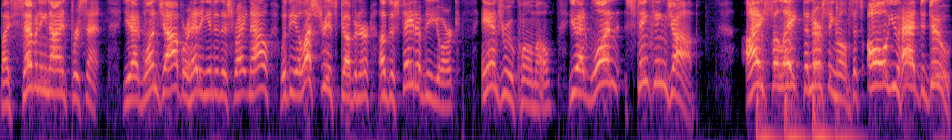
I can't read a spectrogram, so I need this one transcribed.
by 79%. You had one job. We're heading into this right now with the illustrious governor of the state of New York, Andrew Cuomo. You had one stinking job. Isolate the nursing homes. That's all you had to do.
